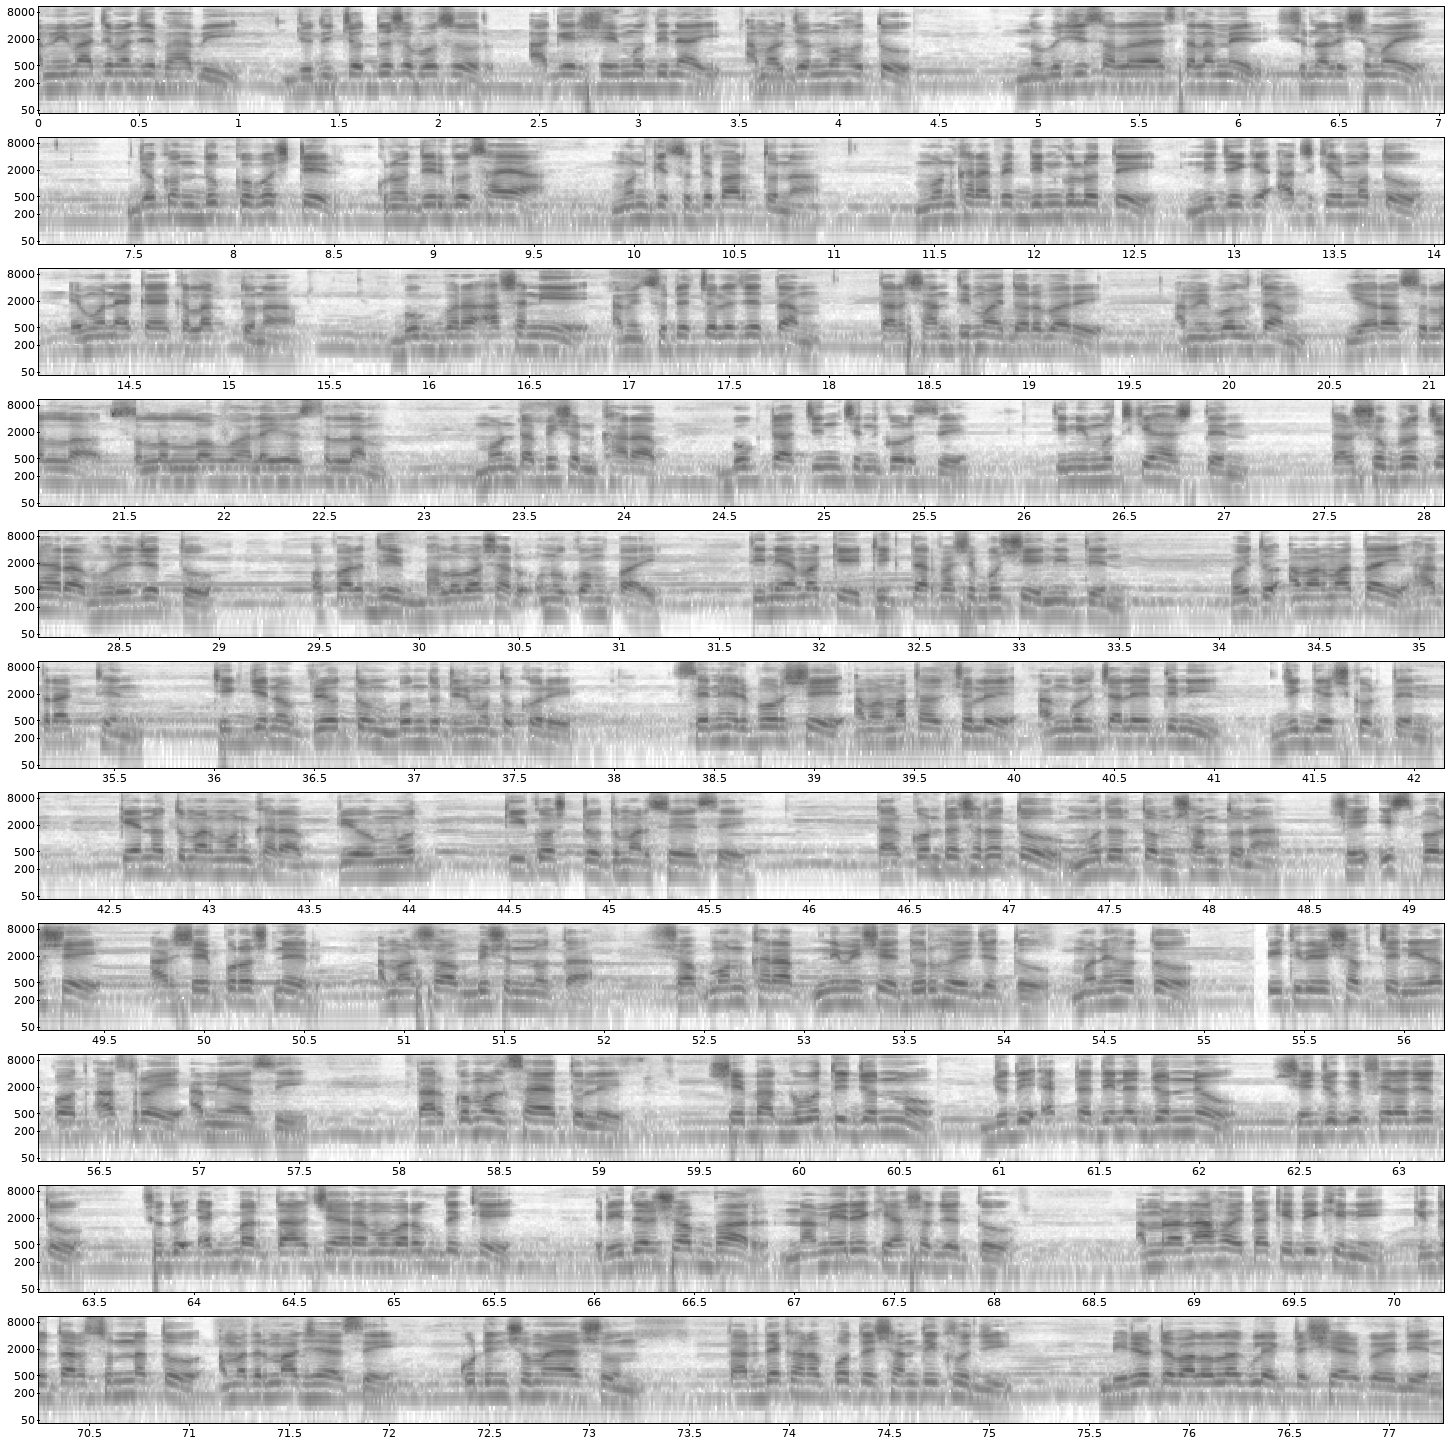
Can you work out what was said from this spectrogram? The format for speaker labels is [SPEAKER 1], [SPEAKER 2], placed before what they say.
[SPEAKER 1] আমি মাঝে মাঝে ভাবি, যদি চোদ্দশো বছর আগের সেই মদিনায় আমার জন্ম হতো, নবীজি সাল্লাহ সাল্লামের সোনালি সময়ে যখন দুঃখ কষ্টের কোনো দীর্ঘ ছায়া মনকে ছুতে পারতো না, মন খারাপের দিনগুলোতে নিজেকে আজকের মতো এমন একা একা লাগতো না। বুক ভরা আশা নিয়ে আমি ছুটে চলে যেতাম তার শান্তিময় দরবারে। আমি বলতাম, ইয়া রাসুলাল্লাহ সাল্লাহু আলহিহাসাল্লাম মনটা ভীষণ খারাপ, বুকটা চিনচিন করছে। তিনি মুচকি হাসতেন, তার শুভ্র চেহারা ভরে যেত। অপার্থিব ভালোবাসার অনুকম্পায় তিনি আমাকে ঠিক তার পাশে বসিয়ে নিতেন। হয়তো আমার মাথায় হাত রাখতেন, ঠিক যেন প্রিয়তম বন্ধুটির মতো করে। স্নেহের পরশে আমার মাথা চলে আঙ্গুল চালিয়ে তিনি জিজ্ঞেস করতেন, কেন তোমার মন খারাপ, প্রিয় মুদ? কী কষ্ট তোমার ছুঁয়েছে? তার কণ্ঠস্বর তো মধুরতম সান্ত্বনা, সেই স্পর্শে আর সেই প্রশ্নের আমার সব বিষণ্ণতা। সব মন খারাপ নিমেষে দূর হয়ে যেত, মনে হতো পৃথিবীর সবচেয়ে নিরাপদ আশ্রয়ে আমি আছি। তার কোমল ছায়া তোলে সে ভাগ্যবতীর জন্ম। যদি একটা দিনের জন্যেও সে যুগে ফেরা যেত, শুধু একবার তার চেহারা মোবারক দেখে হৃদয়ের সব ভার নামিয়ে রেখে আসা যেত। আমরা না হয় তাকে দেখিনি, কিন্তু তার সুন্না তো আমাদের মাঝে আছে। কঠিন সময় আসুন, তার দেখানো পথে শান্তি খুঁজি। ভিডিওটা ভালো লাগলে একটা শেয়ার করে দিন।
